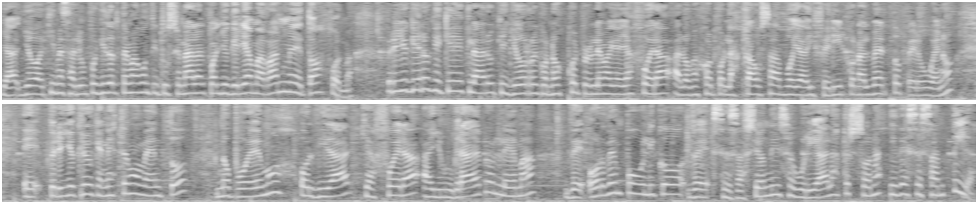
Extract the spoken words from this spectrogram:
Ya, yo aquí me salió un poquito el tema constitucional al cual yo quería amarrarme de todas formas. Pero yo quiero que quede claro que yo reconozco el problema que hay afuera. A lo mejor por las causas voy a diferir con Alberto, pero bueno. Eh, pero yo creo que en este momento no podemos olvidar que afuera hay un grave problema de orden público, de sensación de inseguridad de las personas y de cesantía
